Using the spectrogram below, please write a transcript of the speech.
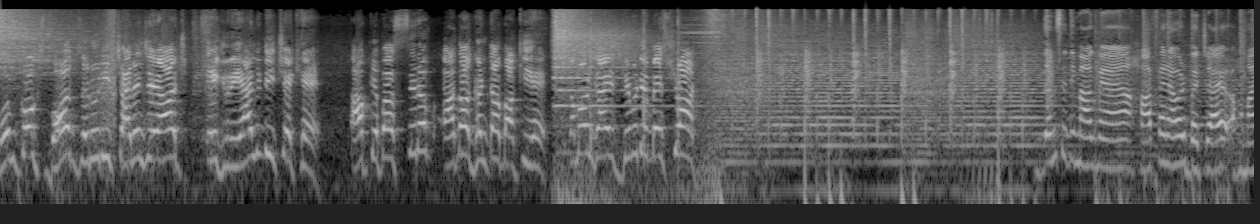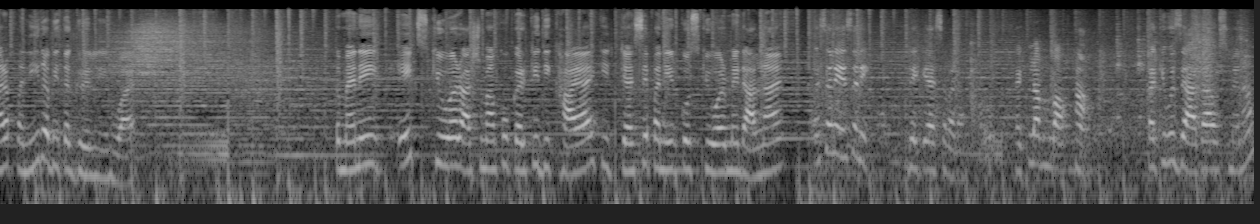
होम कुक्स बहुत ज़रूरी चैलेंज है आज। एक रियलिटी चेक है। आपके पास सिर्फ़ आधा घंटा बाकी है। Come on guys give it your best shot एकदम से दिमाग में आया हाफ़ एन आवर बचा है हमारा पनीर अभी तक ग्रिल नहीं हुआ है। तो मैंने एक स्क्यूअर आशमा को करके दिखाया है कि कैसे पनीर को स्क्यूअर में डालना है। ऐसा नहीं ऐसा नहीं। देखिए ऐसा वाला। एक लंबा। हाँ ताकि वो ज़्यादा उसमें ना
